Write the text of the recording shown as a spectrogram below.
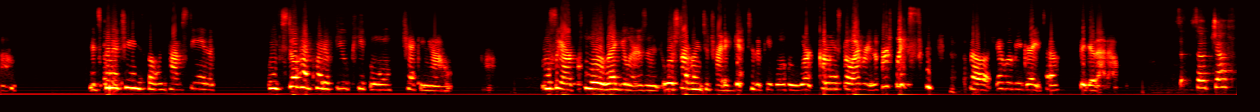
Um, it's been a change, but we have seen we've still had quite a few people checking out. Uh, mostly our core regulars, and we're struggling to try to get to the people who weren't coming to the library in the first place. so it would be great to figure that out. So, so Jeff,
